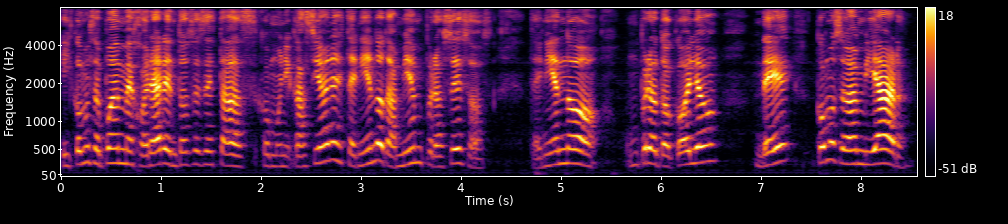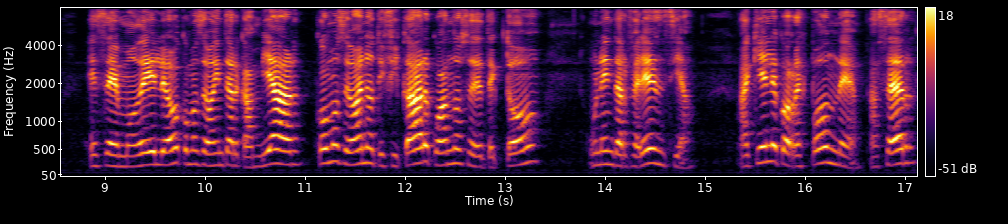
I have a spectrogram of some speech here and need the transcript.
¿Y cómo se pueden mejorar entonces estas comunicaciones teniendo también procesos? teniendo un protocolo de cómo se va a enviar ese modelo, cómo se va a intercambiar, cómo se va a notificar cuando se detectó una interferencia, a quién le corresponde hacer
